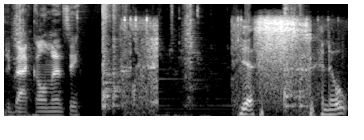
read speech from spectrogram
You back, Golomancy? Yes. Hello.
